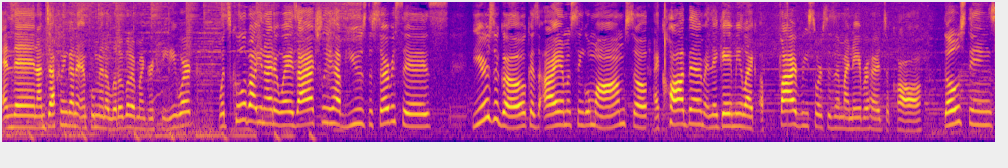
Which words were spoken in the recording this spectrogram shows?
And then I'm definitely going to implement a little bit of my graffiti work. What's cool about United Way is I actually have used the services years ago because I am a single mom. So I called them and they gave me like five resources in my neighborhood to call. Those things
